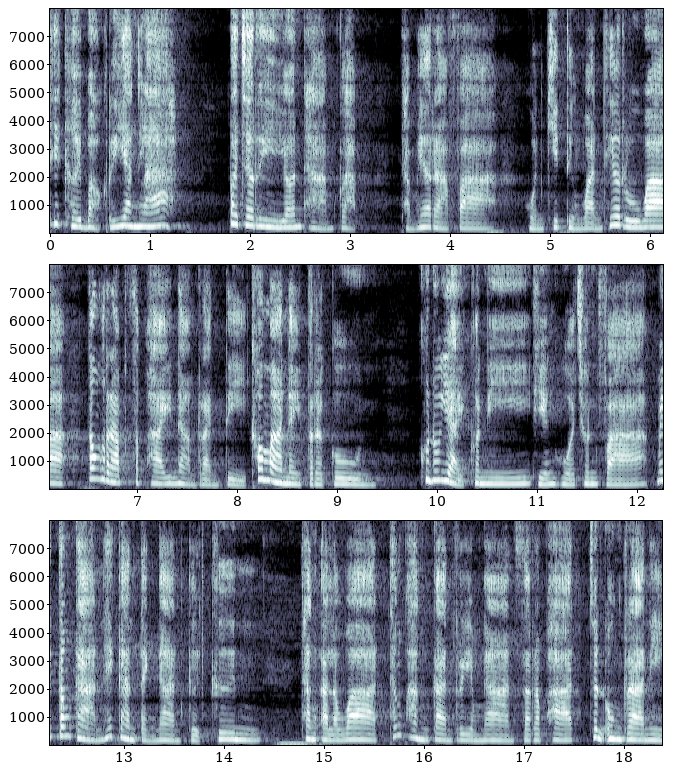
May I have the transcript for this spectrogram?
ที่เคยบอกหรือยังล่ะปัจจรีย้อนถามกลับทำให้ราฟาหวนคิดถึงวันที่รู้ว่าต้องรับสะพายนามรันตีเข้ามาในตระกูล คุณผู้ใหญ่คนนี้เถียงหัวชนฟ้าไม่ต้องการให้การแต่งงานเกิดขึ้น ทั้งอารวาสทั้งพังการเตรียมงานสารพัดจนองค์ราณี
